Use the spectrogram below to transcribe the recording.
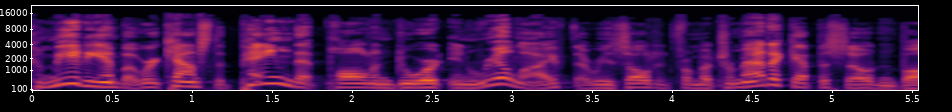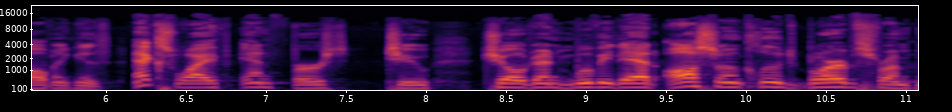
comedian, but recounts the pain that Paul endured in real life that resulted from a traumatic episode involving his ex wife and first two children. Movie Dad also includes blurbs from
